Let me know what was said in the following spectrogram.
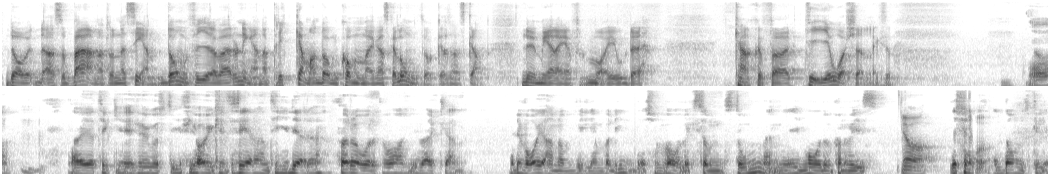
David, alltså Bernhard och Nässén. De fyra värvningarna, prickar man dem kommer man ganska långt i Hockeyallsvenskan. Numera jämfört med vad man gjorde kanske för tio år sedan. Liksom. Ja. ja, jag tycker Hugo Stief, jag har ju kritiserat honom tidigare. Förra året var han ju verkligen, men det var ju han och William Wallinder som var liksom stommen i Modo på något vis. Ja. Det kändes som att de skulle,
